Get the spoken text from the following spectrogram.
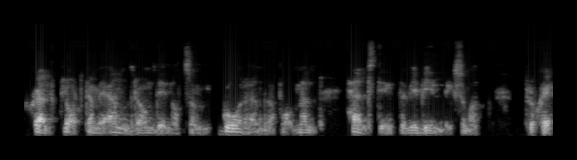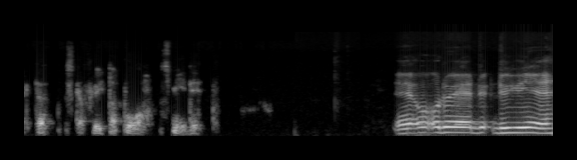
Självklart kan vi ändra om det är något som går att ändra på, men helst inte. Vi vill liksom att projektet ska flyta på smidigt. Eh, och eh, du, du, eh,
